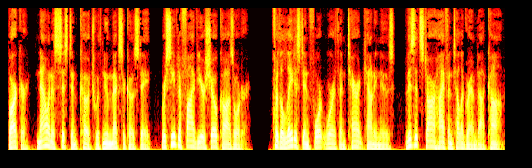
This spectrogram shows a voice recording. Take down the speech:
Barker, now an assistant coach with New Mexico State, received a five year show cause order. For the latest in Fort Worth and Tarrant County news, visit star-telegram.com.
